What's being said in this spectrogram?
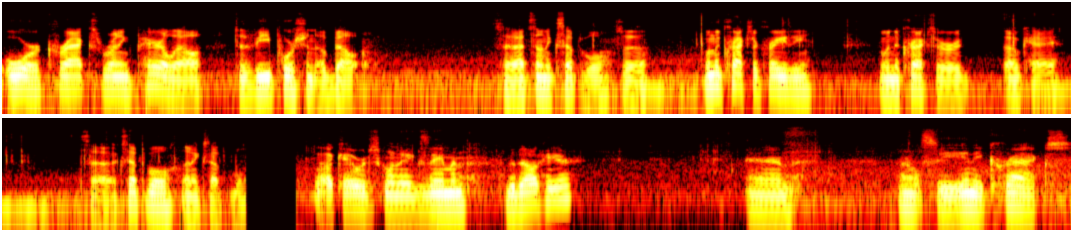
or cracks running parallel to V portion of belt. So that's unacceptable. So when the cracks are crazy, when the cracks are okay. So uh, acceptable, unacceptable. Okay, we're just going to examine the belt here. And I don't see any cracks.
